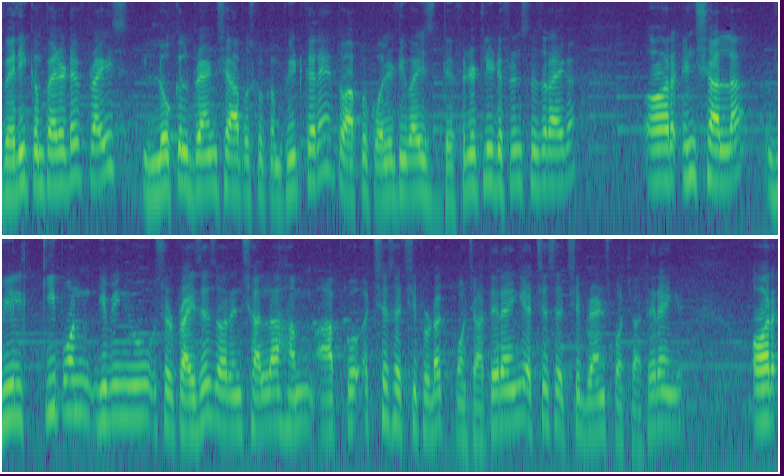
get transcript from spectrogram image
very comparative price local brand से आप उसको कम्पीट करें तो आपको क्वालिटी वाइज डेफिनेटली डिफरेंस नज़र आएगा। और and we'll keep on giving you surprises और इन हम आपको अच्छे से अच्छी प्रोडक्ट पहुँचाते रहेंगे अच्छे से अच्छे ब्रांड्स पहुँचाते रहेंगे और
